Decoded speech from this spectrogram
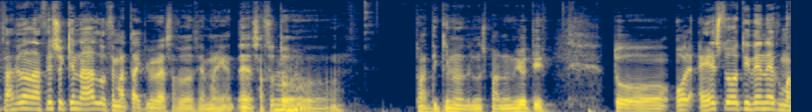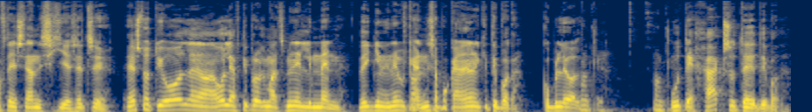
Θα ήθελα να θέσω και ένα άλλο θεματάκι βέβαια σε αυτό το θέμα, ε, σε αυτό το, το αντικείμενο τέλος πάντων. Διότι το, έστω ότι δεν έχουμε αυτές τις ανησυχίες, έτσι. Έστω ότι όλα, όλοι αυτοί οι προβληματισμοί είναι λυμμένοι. Δεν κινδυνεύει okay. κανείς από κανέναν και τίποτα. Κομπλέ όλα. Okay. Okay. Ούτε hacks ούτε τίποτα.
